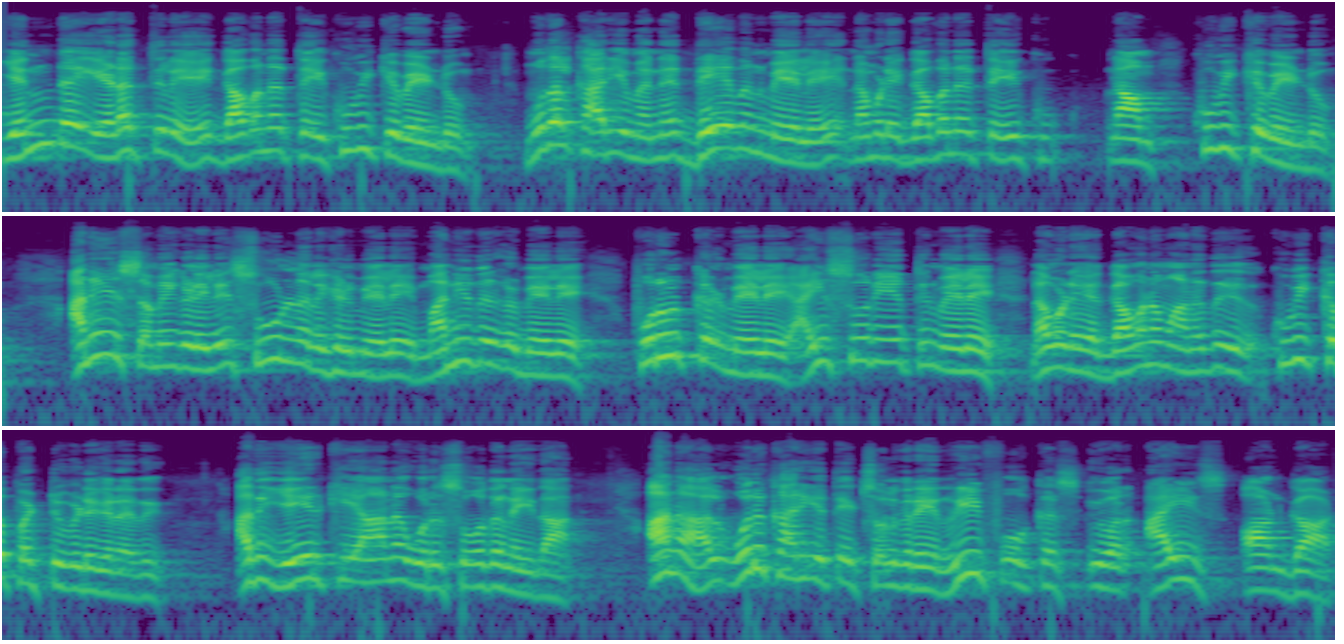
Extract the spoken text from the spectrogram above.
எந்த இடத்திலே கவனத்தை குவிக்க வேண்டும்? முதல் காரியம் என்ன? தேவன் மேலே நம்முடைய கவனத்தை கு நாம் குவிக்க வேண்டும். அநேக சமயங்களிலே சூழ்நிலைகள் மேலே மனிதர்கள் மேலே பொருட்கள் மேலே ஐஸ்வர்யத்தின் மேலே நம்முடைய கவனமானது குவிக்கப்பட்டு விடுகிறது. அது இயற்கையான ஒரு சோதனை தான் ஆனால் ஒரு காரியத்தை சொல்கிறேன் refocus your eyes on God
